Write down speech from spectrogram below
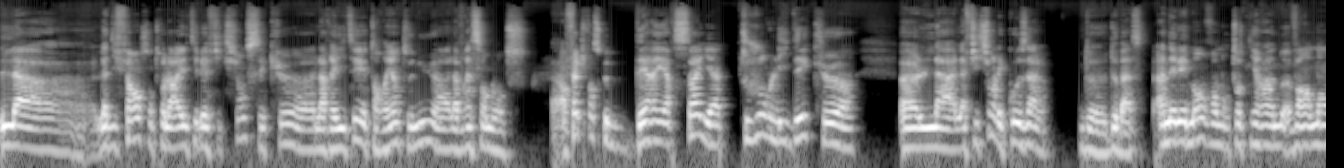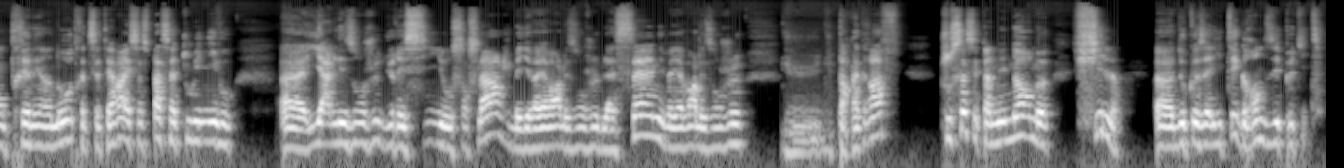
la, la différence entre la réalité et la fiction, c'est que la réalité est en rien tenue à la vraisemblance. En fait, je pense que derrière ça, il y a toujours l'idée que la, la fiction elle est causale de, de base. Un élément va en un, va en entraîner un autre, etc. Et ça se passe à tous les niveaux. Euh, Il y a les enjeux du récit au sens large, mais il va y avoir les enjeux de la scène, il va y avoir les enjeux du, du paragraphe. Tout ça, c'est un énorme fil euh, de causalité, grandes et petites.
